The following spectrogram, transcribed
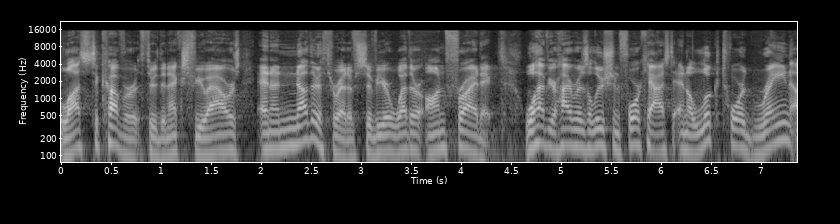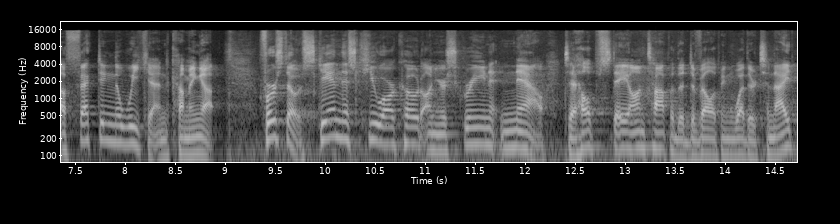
Lots to cover through the next few hours and another threat of severe weather on Friday. We'll have your high resolution forecast and a look toward rain affecting the weekend coming up. First, though, scan this QR code on your screen now to help stay on top of the developing weather tonight.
